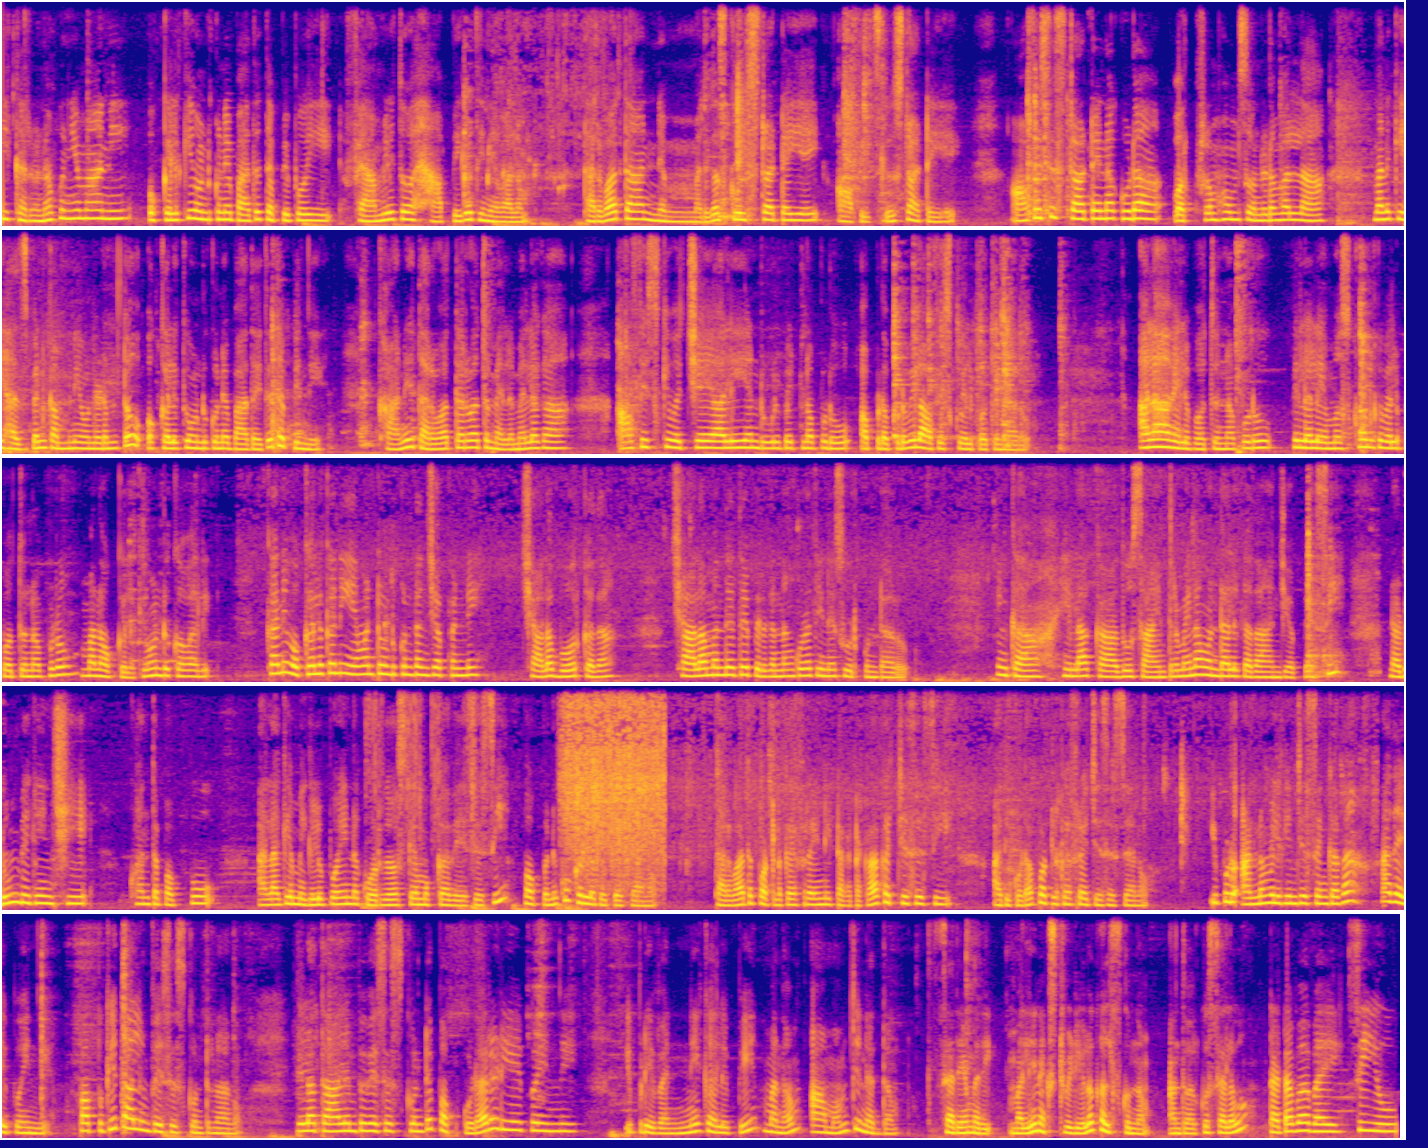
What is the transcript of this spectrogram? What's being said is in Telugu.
ఈ కరోనా పుణ్యమా అని ఒక్కరికి వండుకునే బాధ తప్పిపోయి ఫ్యామిలీతో హ్యాపీగా తినేవాళ్ళం. తర్వాత నెమ్మదిగా స్కూల్ స్టార్ట్ అయ్యాయి ఆఫీసులు స్టార్ట్ అయ్యాయి. ఆఫీసెస్ స్టార్ట్ అయినా కూడా వర్క్ ఫ్రమ్ హోమ్స్ ఉండడం వల్ల మనకి హస్బెండ్ కంపెనీ ఉండడంతో ఒక్కరికి వండుకునే బాధ అయితే తప్పింది. కానీ తర్వాత తర్వాత మెల్లమెల్లగా ఆఫీస్కి వచ్చేయాలి అని రూల్ పెట్టినప్పుడు అప్పుడప్పుడు వీళ్ళు ఆఫీస్కి వెళ్ళిపోతున్నారు. అలా వెళ్ళిపోతున్నప్పుడు పిల్లలు ఏమో స్కూల్కి వెళ్ళిపోతున్నప్పుడు మన ఒక్కరికి వండుకోవాలి. కానీ ఒక్కరికని ఏమంటూ వండుకుంటాం చెప్పండి? చాలా బోర్ కదా. చాలామంది అయితే పెరుగన్నం కూడా తినేసి ఊరుకుంటారు ఇంకా ఇలా కాదు సాయంత్రమైనా వండాలి కదా అని చెప్పేసి నడుం బిగించి కొంత పప్పు అలాగే మిగిలిపోయిన కూరదోసకాయ ముక్క వేసేసి పప్పుని కుక్కర్లో పెట్టేశాను. తర్వాత పొట్లకాయ ఫ్రైని టకటకా కట్ చేసేసి అది కూడా పొట్లకాయ ఫ్రై చేసేసాను. ఇప్పుడు అన్నం వెలిగించేసాం కదా అది అయిపోయింది. పప్పుకి తాలింపు వేసేసుకుంటున్నాను. ఇలా తాలింపు వేసేసుకుంటే పప్పు కూడా రెడీ అయిపోయింది. ఇప్పుడు ఇవన్నీ కలిపి మనం ఆమం తినేద్దాం. సరే మరి మళ్ళీ నెక్స్ట్ వీడియోలో కలుసుకుందాం. అంతవరకు సెలవు. Tata bye see you see you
